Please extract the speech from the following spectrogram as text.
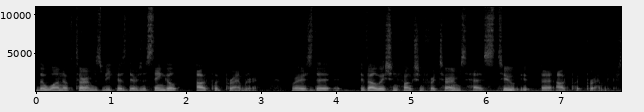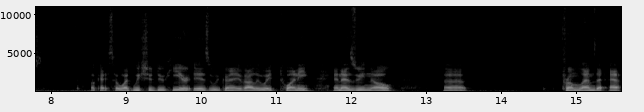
the one of terms, because there's a single output parameter, whereas the evaluation function for terms has two uh, output parameters. Okay, so what we should do here is we're going to evaluate 20, and as we know, uh, from lambda f,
